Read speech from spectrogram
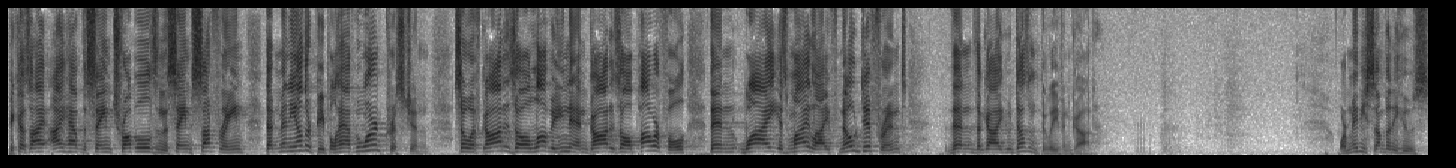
Because I, I have the same troubles and the same suffering that many other people have who aren't Christian. So if God is all loving and God is all powerful, then why is my life no different than the guy who doesn't believe in God? Or maybe somebody who's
